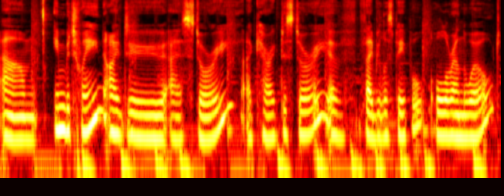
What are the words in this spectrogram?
Um, in between, I do a story, a character story of fabulous people all around the world,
